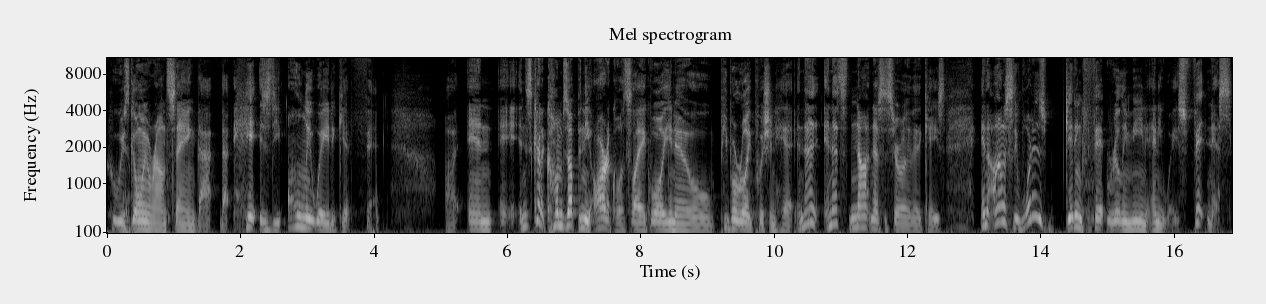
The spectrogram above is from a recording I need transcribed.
who is going around saying that that HIT is the only way to get fit uh, and and this kind of comes up in the article. It's like, well, you know, people are really pushing HIT, and that and that's not necessarily the case. And honestly, what does getting fit really mean, anyways? Fitness.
